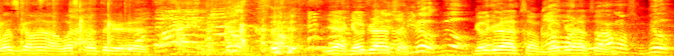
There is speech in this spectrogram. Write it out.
What's going on? What's going through your head? yeah, go grab some. Milk, milk. Go grab some. Go grab want, I want some milk.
